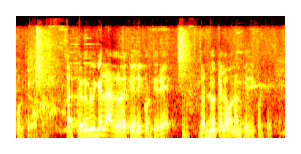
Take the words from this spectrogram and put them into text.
ಕೊಡ್ತೀರಾ ಸರ್? ಸರ್ ಕರುಗಳಿಗೆಲ್ಲ ಅರ್ಧ ಕೆ ಜಿ ಕೊಡ್ತೀರಿ. ದೊಡ್ಡಕ್ಕೆಲ್ಲ ಒಂದೊಂದು ಕೆ ಜಿ ಕೊಡ್ತೀವಿ ಸರ್.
